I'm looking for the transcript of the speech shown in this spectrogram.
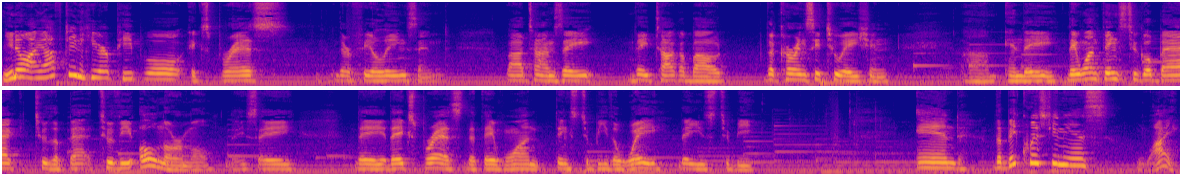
you know, I often hear people express their feelings, and a lot of times they they talk about the current situation, um, and they they want things to go back to the back to the old normal. They say they they express that they want things to be the way they used to be. And the big question is why?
